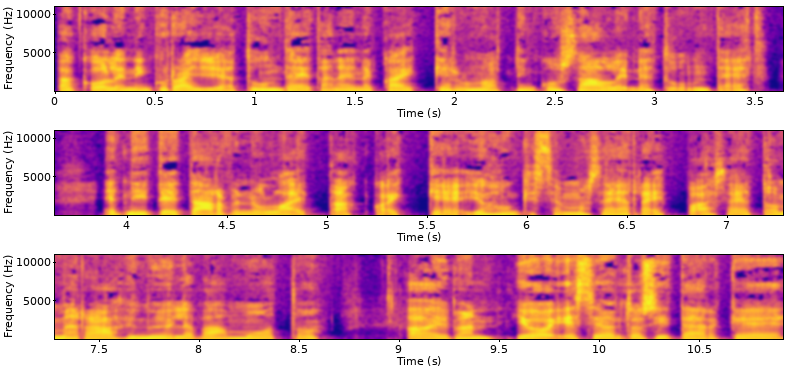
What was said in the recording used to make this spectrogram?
vaikka oli niinku rajuja tunteita, niin ne kaikki runot niinku salli ne tunteet. Että niitä ei tarvinnut laittaa kaikkea johonkin semmoiseen reippaaseen tomeraa hymyilevään muotoon. Aivan, joo ja se on tosi tärkeä,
